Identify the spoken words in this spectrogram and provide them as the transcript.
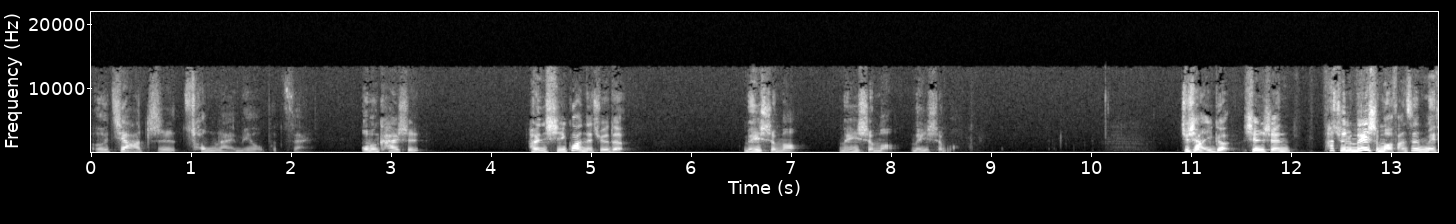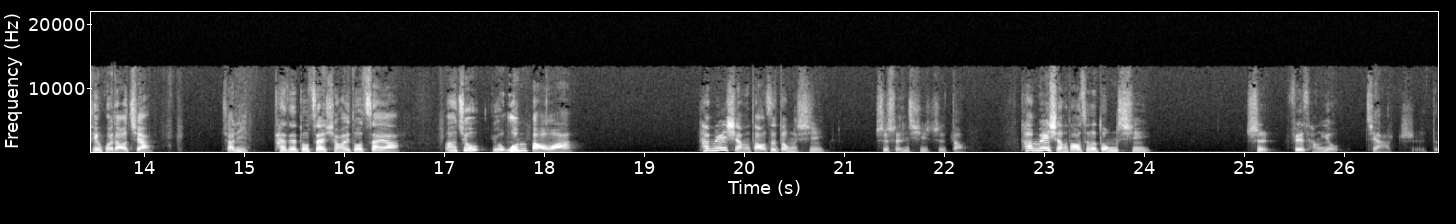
而价值从来没有不在。我们开始很习惯的觉得没什么，没什么，没什么，就像一个先生。他觉得没什么，反正每天回到家，家里太太都在，小孩都在啊，啊就有温饱啊。他没想到这东西是神奇之道，他没想到这个东西是非常有价值的。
